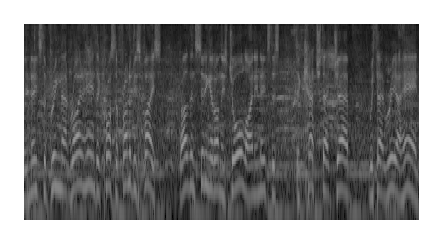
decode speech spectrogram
He needs to bring that right hand across the front of his face. Rather than sitting it on his jawline, he needs to, to catch that jab with that rear hand,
